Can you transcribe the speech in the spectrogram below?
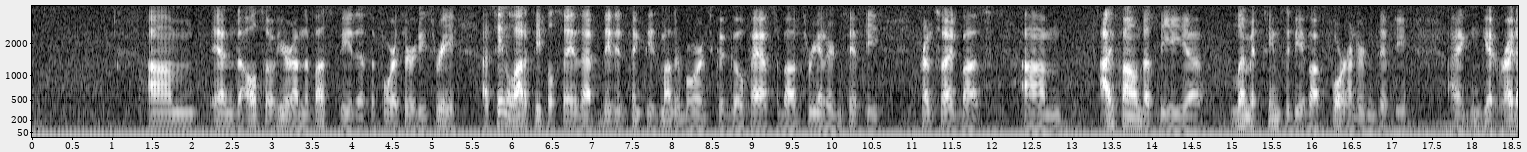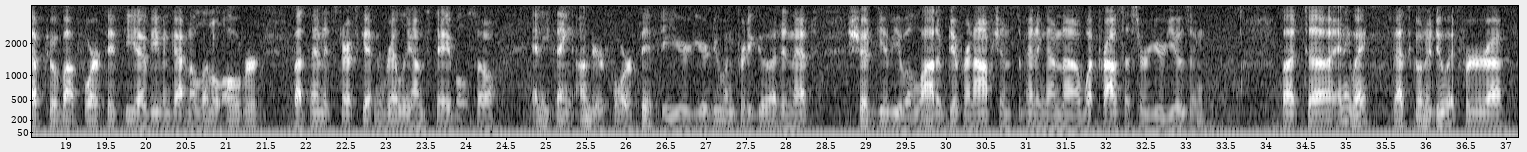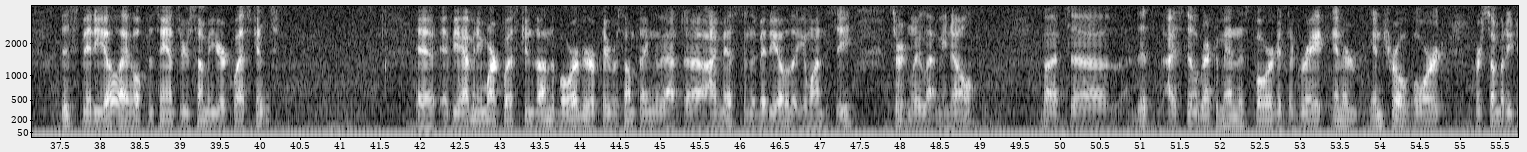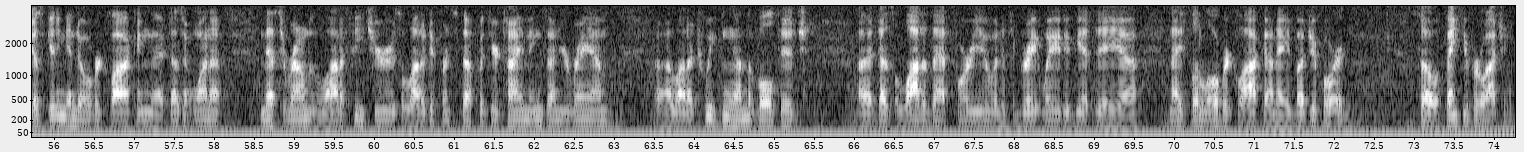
Um, and also here on the bus speed at the 433, I've seen a lot of people say that they didn't think these motherboards could go past about 350 front side bus. Um, I found that the uh, limit seems to be about 450. I can get right up to about 450. I've even gotten a little over, but then it starts getting really unstable. So anything under 450, you're, you're doing pretty good, and that should give you a lot of different options depending on uh, what processor you're using. But uh, anyway, that's going to do it for uh, this video. I hope this answers some of your questions. If you have any more questions on the board or if there was something that uh, I missed in the video that you wanted to see, certainly let me know. But uh, this, I still recommend this board. It's a great intro board for somebody just getting into overclocking that doesn't want to mess around with a lot of features, a lot of different stuff with your timings on your RAM, uh, a lot of tweaking on the voltage. Uh, it does a lot of that for you and it's a great way to get a uh, nice little overclock on a budget board. So thank you for watching.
